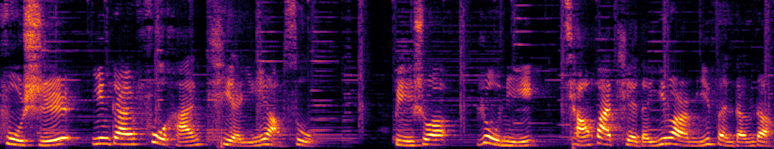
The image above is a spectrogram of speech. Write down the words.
辅食应该富含铁营养素，比如说肉泥、强化铁的婴儿米粉等等。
